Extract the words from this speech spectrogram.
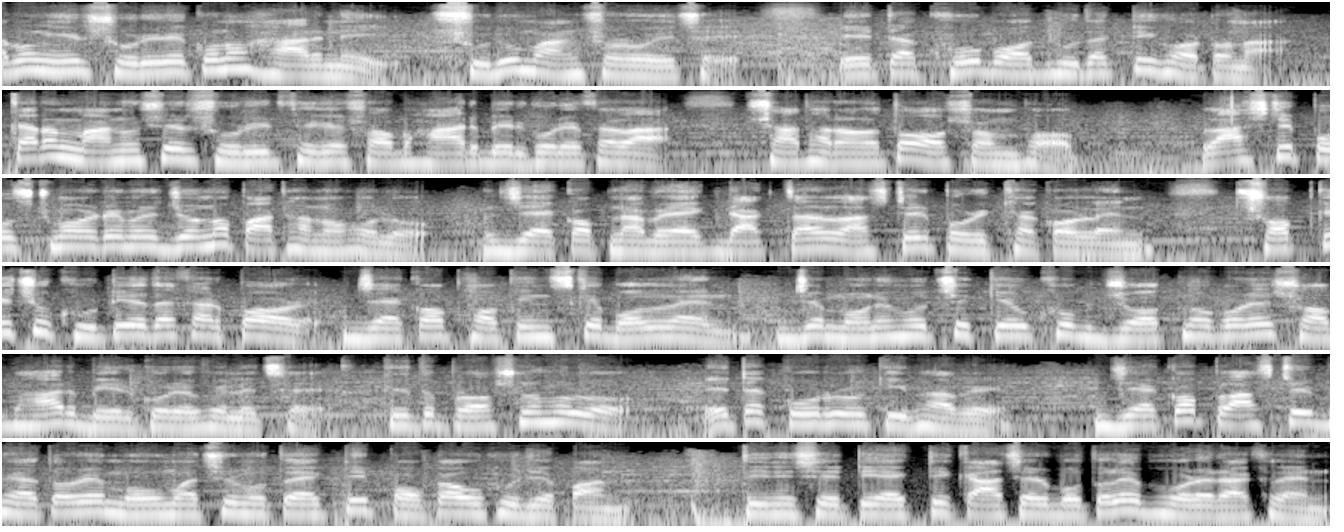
এবং এর শরীরে কোনো হাড় নেই, শুধু মাংস রয়েছে। এটা খুব অদ্ভুত একটি ঘটনা, কারণ মানুষের শরীর থেকে সব হাড় বের করে ফেলা সাধারণত অসম্ভব। লাশটি পোস্টমর্টেমের জন্য পাঠানো হলো। জ্যাকব নামের এক ডাক্তার লাশটির পরীক্ষা করলেন। সব কিছু খুঁটিয়ে দেখার পর জ্যাকব হকিন্সকে বললেন যে মনে হচ্ছে কেউ খুব যত্ন করে সব হার বের করে ফেলেছে। কিন্তু প্রশ্ন হলো, এটা করল কীভাবে? জ্যাকব প্লাস্টির ভেতরে মৌমাছির মতো একটি পোকাও খুঁজে পান। তিনি সেটি একটি কাচের বোতলে ভরে রাখলেন।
